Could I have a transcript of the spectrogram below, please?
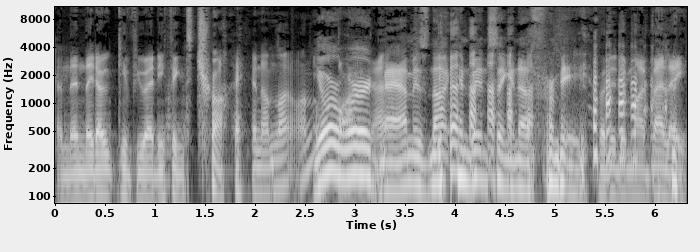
And then they don't give you anything to try. And I'm like, I'm not Your word, that. ma'am, is not convincing enough for me. Put it in my belly.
